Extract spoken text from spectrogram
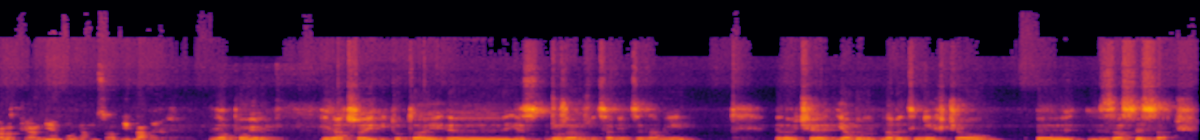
kolokwialnie mówiąc, od nich danych. No powiem inaczej i tutaj y, jest duża różnica między nami. Mianowicie ja bym nawet nie chciał y, zasysać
